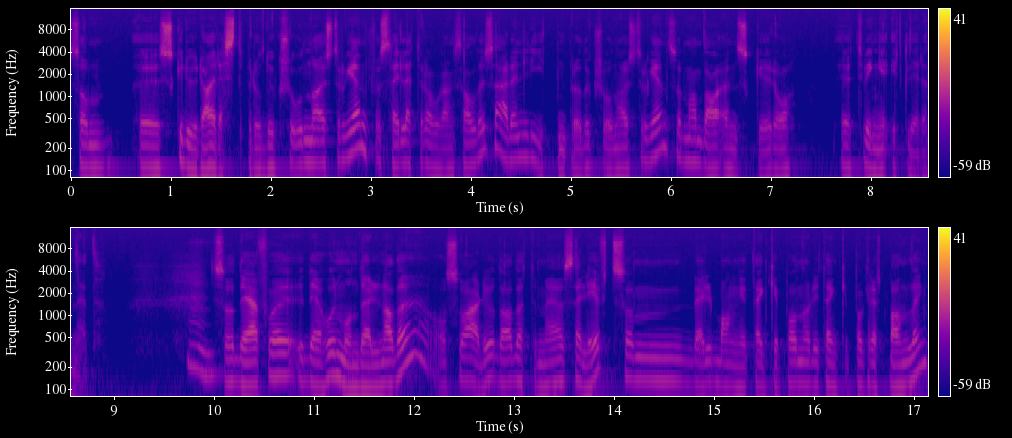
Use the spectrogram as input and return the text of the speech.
som uh, skrur av restproduksjonen av østrogen. For selv etter overgangsalder så er det en liten produksjon av østrogen som man da ønsker å uh, tvinge ytterligere ned. Mm. Så det er, for, det er, hormondelen av det. Og så er det jo da dette med cellegift, som vel mange tenker på når de tenker på kreftbehandling.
